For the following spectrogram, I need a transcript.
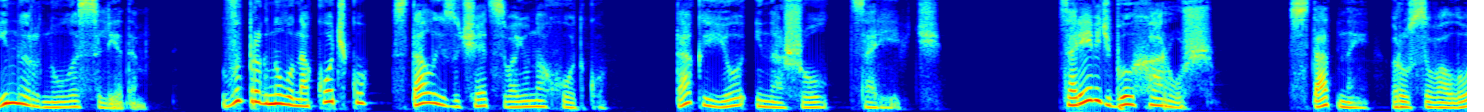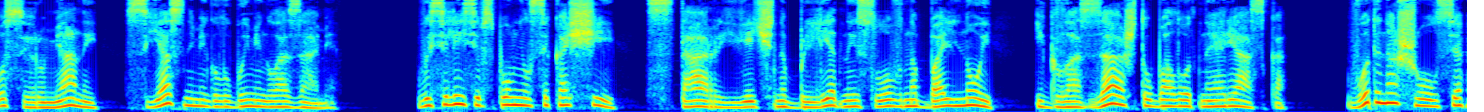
и нырнула следом. Выпрыгнула на кочку, стала изучать свою находку. Так ее и нашел царевич. Царевич был хорош. Статный, русоволосый, румяный, с ясными голубыми глазами. Василисе вспомнился Кощей, старый, вечно бледный, словно больной, и глаза, что болотная ряска, вот и нашелся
